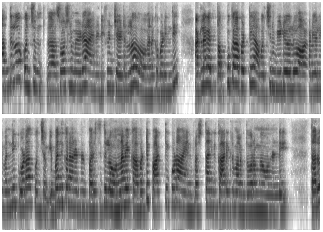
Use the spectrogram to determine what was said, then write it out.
అందులో కొంచెం సోషల్ మీడియా ఆయన డిఫెండ్ చేయడంలో వెనకబడింది. అట్లాగే తప్పు కాబట్టి ఆ వచ్చిన వీడియోలు ఆడియోలు ఇవన్నీ కూడా కొంచెం ఇబ్బందికరమైనటువంటి పరిస్థితుల్లో ఉన్నవే కాబట్టి పార్టీ కూడా ఆయన ప్రస్తుతానికి కార్యక్రమాలకు దూరంగా ఉండండి. తరు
